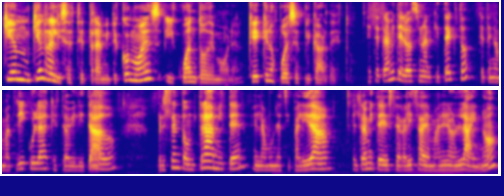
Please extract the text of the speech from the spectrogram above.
¿Quién, quién realiza este trámite? ¿Cómo es y cuánto demora? ¿Qué, ¿Qué nos puedes explicar de esto? Este trámite lo hace un arquitecto que tenga matrícula, que esté habilitado, presenta un trámite en la municipalidad, el trámite se realiza de manera online, ¿no?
